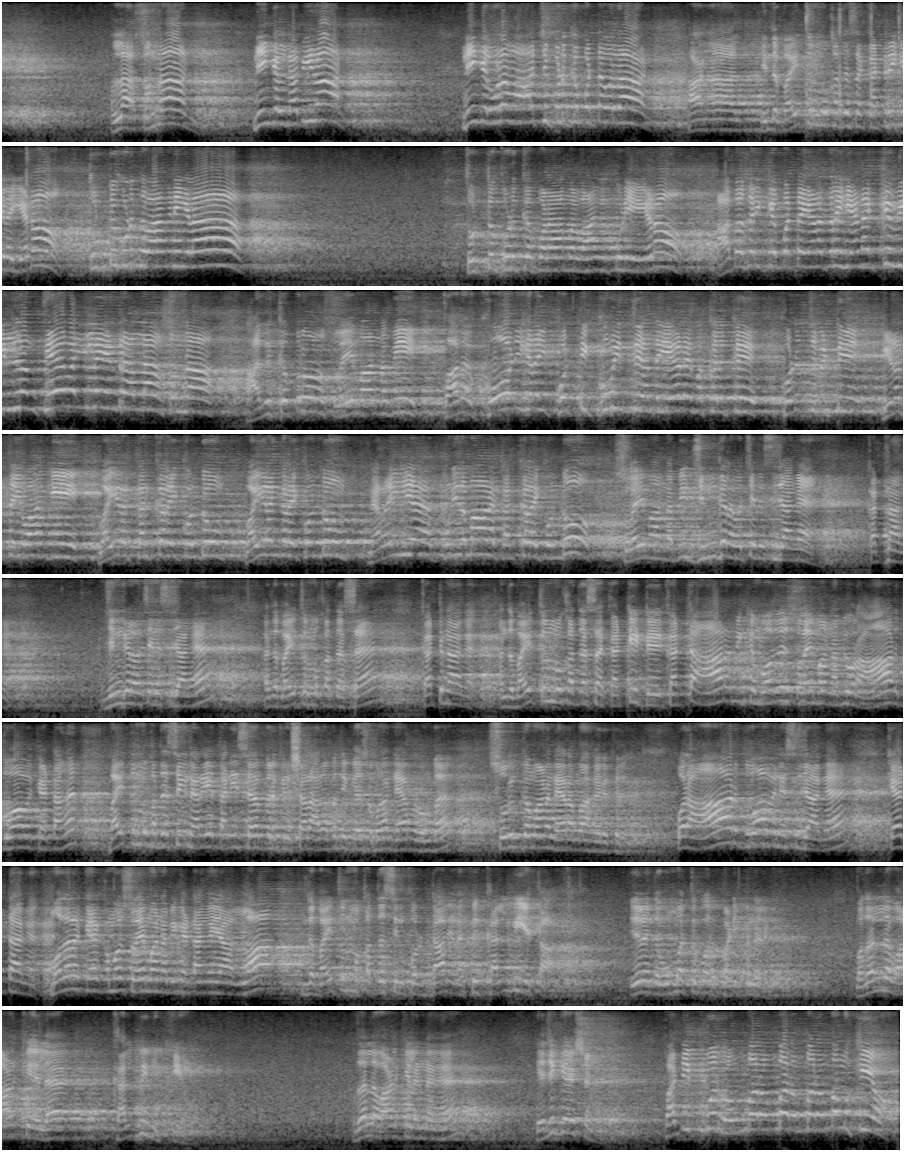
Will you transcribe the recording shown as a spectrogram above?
அல்லாஹ் சொன்னான் நீங்கள் நபிதான் நீங்கள் உலக ஆட்சி கொடுக்கப்பட்டவர் தான் ஆனால் இந்த பைத்துல் முகத்தச கட்டுறீங்கள இடம் துட்டு கொடுத்து வாங்குனீங்களா? துட்டு கொடுக்கப்படாமல் வாங்கக்கூடிய இடம் அபகரிக்கப்பட்ட இடத்துல எனக்கு வில்லம் தேவையில்லை என்று அல்லாஹ் சொன்னான் அதுக்கப்புறம் சுலைமான் நபி பல கோடிகளை கொட்டி குவித்து அந்த ஏழை மக்களுக்கு கொடுத்து விட்டு இடத்தை வாங்கி வைர கற்களை கொண்டும் வைரங்களை கொண்டும் நிறைய புனிதமான கற்களை கொண்டும் சுலைமான் நபி ஜின்களை வச்சு என்ன செஞ்சாங்க? கட்டினாங்க. ஜின்களை வச்சு என்ன செஞ்சாங்க? அந்த பைத்துல் முகத்தஸை கட்டினாங்க. அந்த பைத்துல் முகத்தஸை கட்டிட்டு கட்ட ஆரம்பிக்கும் போது சுலைமான் நபி ஒரு ஆறு துவாவை கேட்டாங்க. பைத்துல் முகத்தஸுக்கு நிறைய தனி சிறப்பு இருக்குன்னு இன்ஷால்லா அதை பற்றி பேச போனால் நேரம் ரொம்ப சுருக்கமான நேரமாக இருக்குது. ஒரு ஆறு துவாவை என்ன செஞ்சாங்க? கேட்டாங்க. முதல்ல கேட்கும் போது சுலைமான் நபி கேட்டாங்க யா இந்த பைத்துல் முகத்தஸின் பொருட்டால் எனக்கு கல்வியை தா இதில் இந்த உம்மத்துக்கு ஒரு படிப்புன்னு இருக்குது முதல்ல வாழ்க்கையில் கல்வி முக்கியம். முதல்ல வாழ்க்கையில் என்னங்க? எஜுகேஷன் படிப்பு ரொம்ப ரொம்ப ரொம்ப ரொம்ப முக்கியம்.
